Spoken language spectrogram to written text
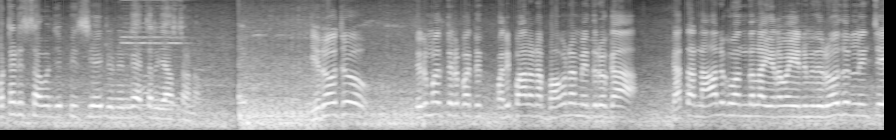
ముట్టడిస్తామని చెప్పి సిఐటి యూనియన్గా హెచ్చరిక చేస్తున్నాం ఈరోజు తిరుమల తిరుపతి పరిపాలన భవనం ఎదురుగా గత నాలుగు వందల ఇరవై ఎనిమిది రోజుల నుంచి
